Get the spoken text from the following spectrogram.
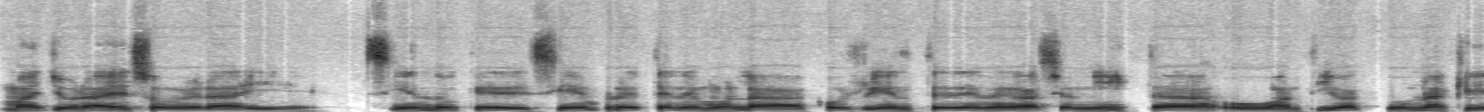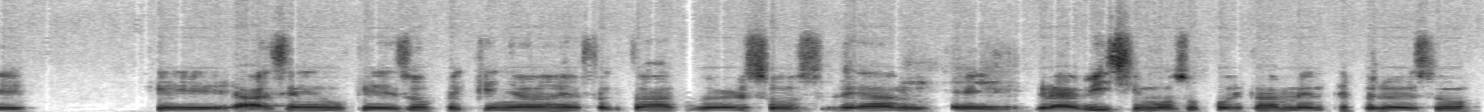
mayor a eso, ¿verdad? Siendo que siempre tenemos la corriente de negacionistas o antivacunas que, que hacen que esos pequeños efectos adversos sean eh, gravísimos supuestamente, pero eso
